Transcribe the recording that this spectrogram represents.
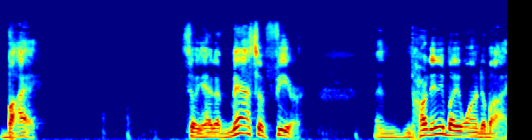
buy. So you had a massive fear, and hardly anybody wanted to buy.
